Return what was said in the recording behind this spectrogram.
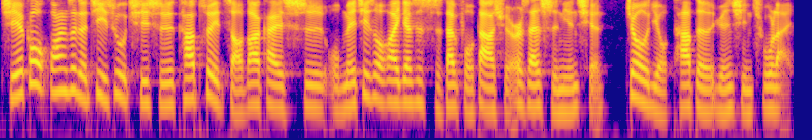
结构光这个技术其实它最早大概是我没记错的话，应该是史丹佛大学二三十年前就有它的原型出来。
